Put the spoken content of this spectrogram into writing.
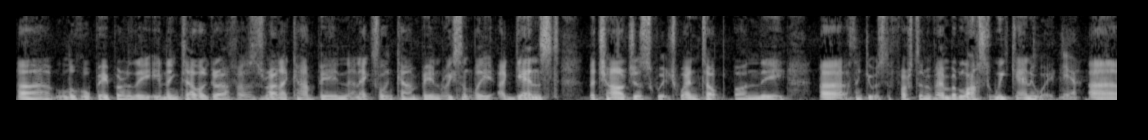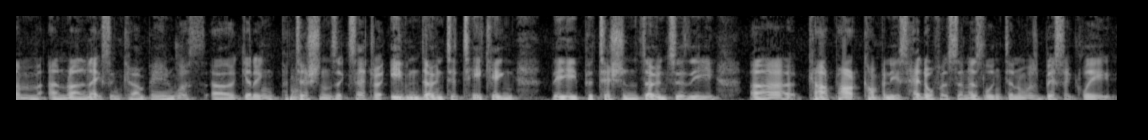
uh, local paper, the Evening Telegraph, has run a campaign, an excellent campaign recently against the charges, which went up on the, uh, I think it was the 1st of November, last week anyway. Yeah. Um, and ran an excellent campaign with uh, getting petitions, etc., even down to taking the petitions down to the uh, car park company's head office in Islington was basically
